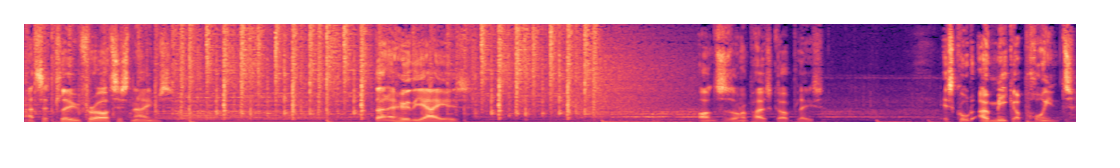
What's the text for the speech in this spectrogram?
That's a clue for artist names. I don't know who the A is. Answers on a postcard, please. It's called Omega Point.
